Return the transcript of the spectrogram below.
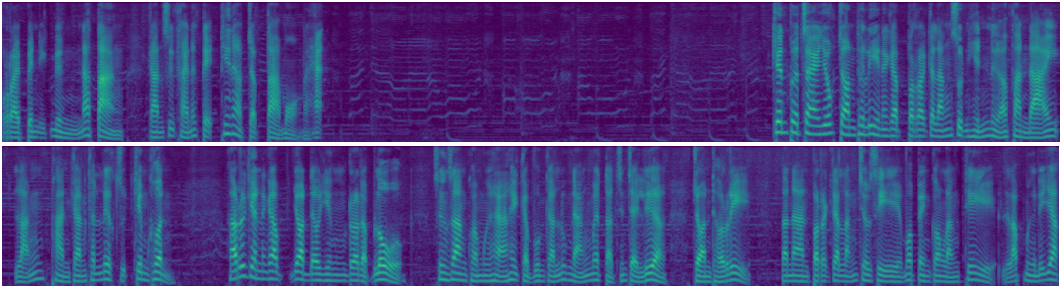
กลายเป็นอีกหนึ่งหน้าต่าง การซื้อขายนักเตะที่น่าจับตามองนะฮะ เคนเปิดใจยกจอห์นเทอร์รี่นะครับประกำลังสุดหินเหนือฟันได้หลังผ่านการคัดเลือกสุดเข้มข้นฮาริเคนนะครับยอดดาวยิงระดับโลก ซึ่งสร้างความมือหาให้กับวงการลูกหนังเมื่อตัดสินใจเลือกจอห์นเทอร์รี่ตำนานประกันหลังเชลซีว่าเป็นกองหลังที่รับมือได้ยาก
